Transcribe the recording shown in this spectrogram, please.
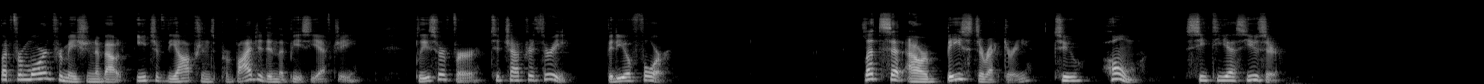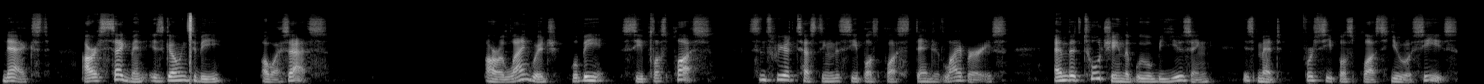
but for more information about each of the options provided in the PCFG, please refer to Chapter 3, Video 4. Let's set our base directory to Home, CTS User. Next, our segment is going to be OSS. Our language will be C++, since we are testing the C++ standard libraries, and the toolchain that we will be using is meant for C++ UOCs.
